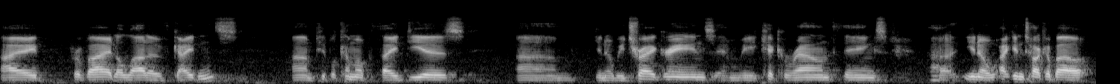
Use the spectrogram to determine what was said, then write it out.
I provide a lot of guidance. Um, people come up with ideas. Um, you know, we try grains and we kick around things. Uh, you know, I can talk about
